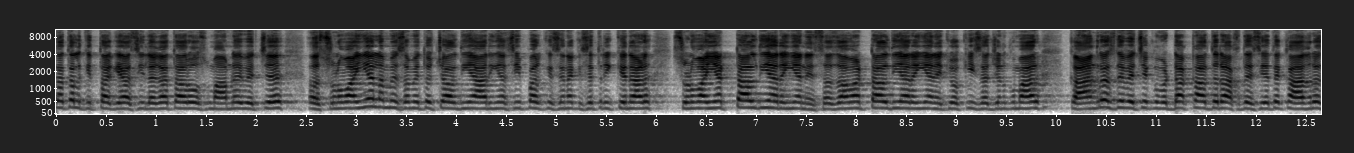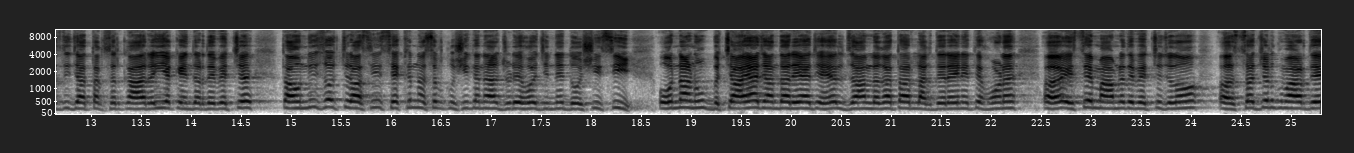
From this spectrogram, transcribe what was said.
ਕਤਲ ਕੀਤਾ ਗਿਆ ਸੀ। ਲਗਾਤਾਰ ਉਸ ਮਾਮਲੇ ਵਿੱਚ ਸੁਣਵਾਈਆਂ ਲੰਮੇ ਸਮੇਂ ਤੋਂ ਚੱਲਦੀਆਂ ਆ ਰਹੀਆਂ ਸੀ, ਪਰ ਕਿਸੇ ਨਾ ਕਿਸੇ ਤਰੀਕੇ ਨਾਲ ਸੁਣਵਾਈਆਂ ਟਲਦੀਆਂ ਰਹੀਆਂ ਨੇ, ਸਜ਼ਾਵਾਂ ਟਲਦੀਆਂ ਰਹੀਆਂ ਨੇ, ਕਿਉਂਕਿ ਸੱਜਣ ਕੁਮਾਰ ਕਾਂਗਰਸ ਦੇ ਵਿੱਚ ਇੱਕ ਵੱਡਾ ਕੱਦ ਰੱਖਦੇ ਸੀ ਅਤੇ ਕਾਂਗਰਸ ਦੀ ਜਦ ਤੱਕ ਸਰਕਾਰ ਰਹੀ ਹੈ ਕੇਂਦਰ ਦੇ ਵਿੱਚ, ਤਾਂ 1984 ਸਿੱਖ ਨਸਲਕੁਸ਼ੀ ਦੇ ਨਾਲ ਜੁੜੇ ਹੋਏ ਜਿੰਨੇ ਦੋਸ਼ੀ ਸੀ, ਉਹਨਾਂ ਨੂੰ ਬਚਾਇਆ ਜਾਂਦਾ ਰਿਹਾ। ਜਿਹੇ ਇਲਜ਼ਾਮ ਲਗਾਤਾਰ ਲੱਗਦੇ ਰਹੇ ਨੇ ਤੇ ਹੁਣ ਇਸੇ ਮਾਮਲੇ ਦੇ ਵਿੱਚ ਜਦੋਂ ਸੱਜਣ ਕੁਮਾਰ ਦੇ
